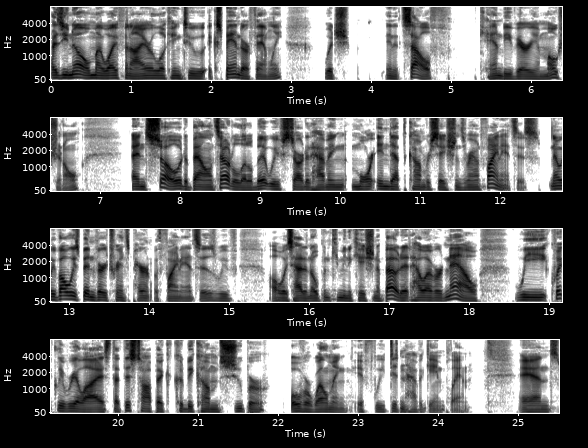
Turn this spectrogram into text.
As you know, my wife and I are looking to expand our family, which in itself can be very emotional. And so, to balance out a little bit, we've started having more in depth conversations around finances. Now, we've always been very transparent with finances. We've always had an open communication about it. However, now we quickly realized that this topic could become super overwhelming if we didn't have a game plan. And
